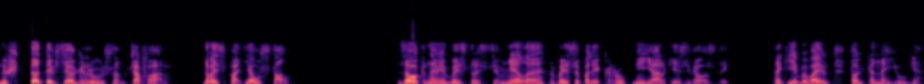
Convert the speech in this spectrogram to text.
Ну что ты все грустным, Джафар? Давай спать, я устал. За окнами быстро стемнело, высыпали крупные яркие звезды. Такие бывают только на юге.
